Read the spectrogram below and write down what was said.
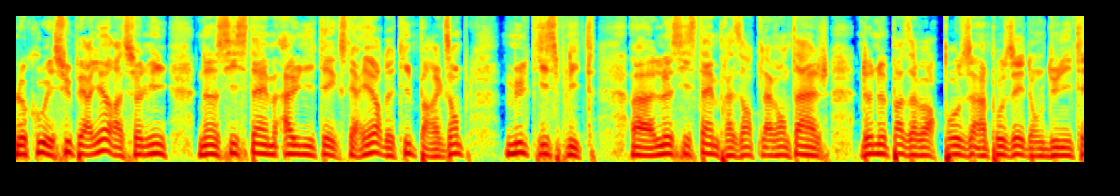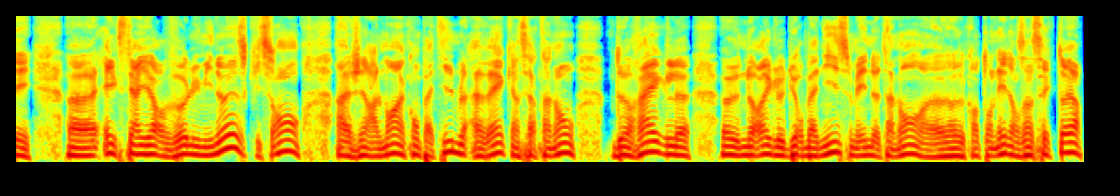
le coût est supérieur à celui d'un système à unité extérieure de type par exemple multisplit. le système présente l'avantage de ne pas avoir posé, imposé donc d'unité euh, extérieures volumineuses qui sont euh, généralement incompatibles avec un certain nombre de règles, euh, de règles d'urbanisme et notamment quand on est dans un secteur,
